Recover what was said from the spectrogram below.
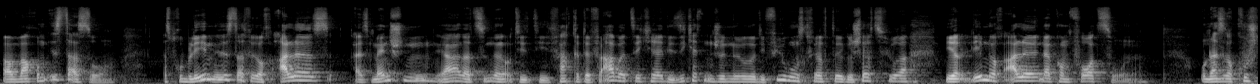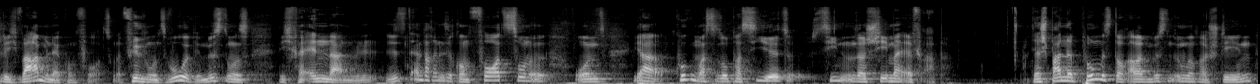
Aber warum ist das so? Das Problem ist, dass wir doch alles als Menschen, ja, das sind dann auch die, die Fachkräfte für Arbeitssicherheit, die Sicherheitsingenieure, die Führungskräfte, Geschäftsführer, wir leben doch alle in der Komfortzone. Und das ist auch kuschelig warm in der Komfortzone. Da fühlen wir uns wohl. Wir müssen uns nicht verändern. Wir sitzen einfach in dieser Komfortzone und ja, gucken, was so passiert, ziehen unser Schema F ab. Der spannende Punkt ist doch aber, wir müssen irgendwann verstehen,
